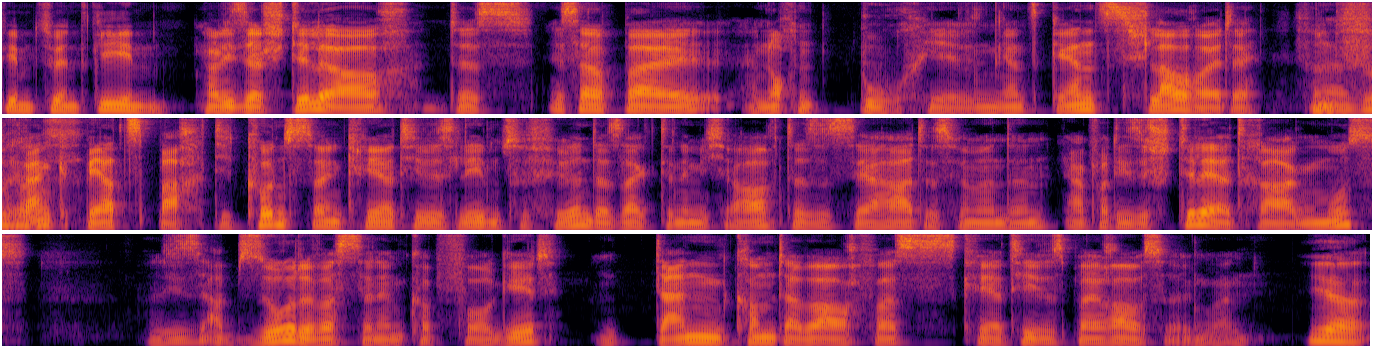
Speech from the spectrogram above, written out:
dem zu entgehen. Ja, dieser Stille auch, das ist auch bei noch ein Buch hier, wir sind ganz, ganz schlau heute. Von Ja. Frank Berzbach, Die Kunst, ein kreatives Leben zu führen. Da sagt er nämlich auch, dass es sehr hart ist, wenn man dann einfach diese Stille ertragen muss. Und dieses Absurde, was dann im Kopf vorgeht. Und dann kommt aber auch was Kreatives bei raus irgendwann. Ja,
